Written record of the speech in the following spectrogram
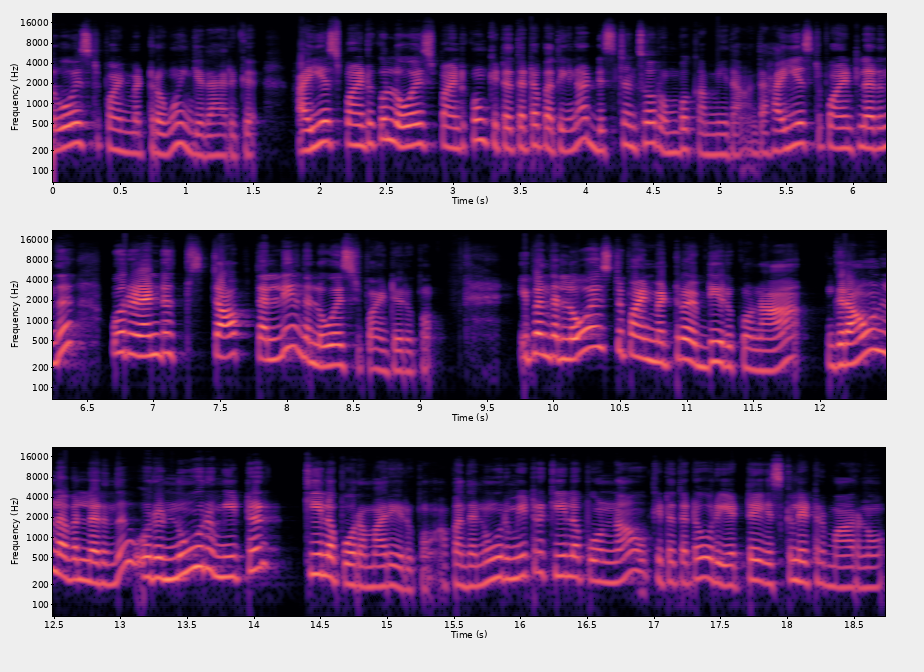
லோவஸ்ட் பாயிண்ட் மெட்ரோவும் இங்கே தான் இருக்குது ஹையஸ்ட் பாயிண்ட்டுக்கும் லோவஸ்ட் பாயிண்ட்டுக்கும் கிட்டத்தட்ட பார்த்தீங்கன்னா டிஸ்டன்ஸும் ரொம்ப கம்மி தான் அந்த ஹையஸ்ட் பாயிண்ட்லேருந்து ஒரு ரெண்டு ஸ்டாப் தள்ளி அந்த லோவஸ்ட் பாயிண்ட் இருக்கும். இப்போ இந்த லோவஸ்ட் பாயிண்ட் மெட்ரோ எப்படி இருக்கும்னா கிரவுண்ட் லெவல்லேருந்து ஒரு நூறு மீட்டர் கீழே போகிற மாதிரி இருக்கும். அப்போ அந்த நூறு மீட்டர் கீழே போகணுன்னா கிட்டத்தட்ட ஒரு எட்டு எஸ்கலேட்டர் மாறணும்.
